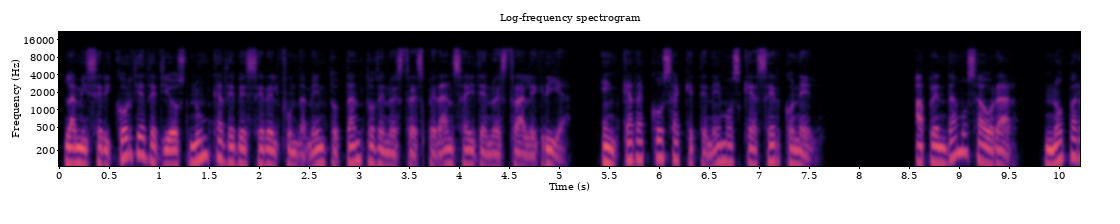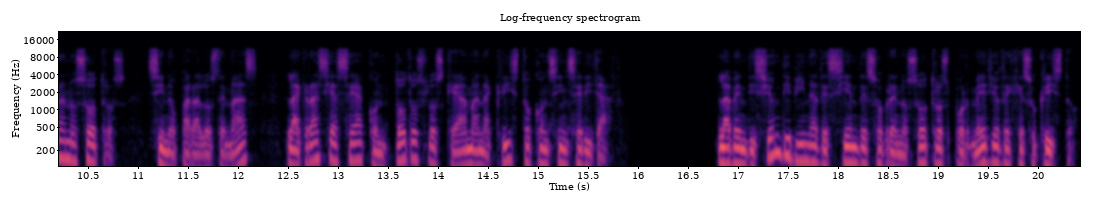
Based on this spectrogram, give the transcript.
La misericordia de Dios nunca debe ser el fundamento tanto de nuestra esperanza y de nuestra alegría, en cada cosa que tenemos que hacer con Él. Aprendamos a orar, no para nosotros, sino para los demás, la gracia sea con todos los que aman a Cristo con sinceridad. La bendición divina desciende sobre nosotros por medio de Jesucristo.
